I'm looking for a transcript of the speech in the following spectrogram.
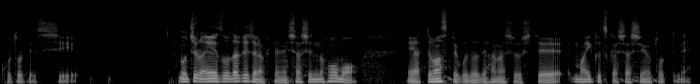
ことですしもちろん映像だけじゃなくてね写真の方もやってますということで話をして、まあ、いくつか写真を撮ってね、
